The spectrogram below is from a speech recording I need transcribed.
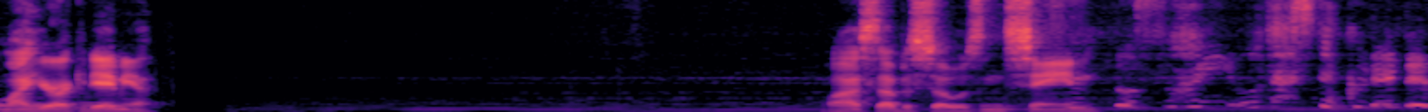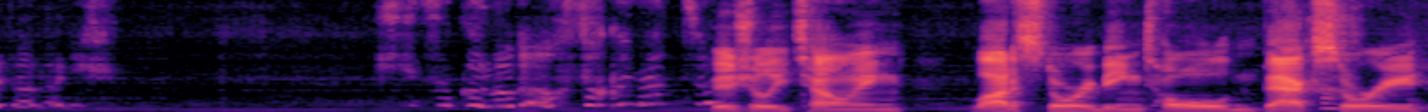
My Hero Academia. Last episode was insane. Visually telling, a lot of story being told, backstory.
